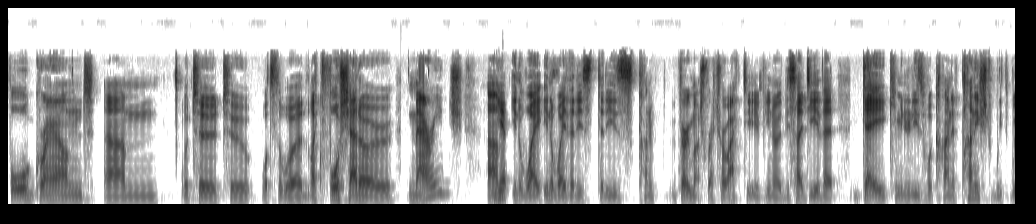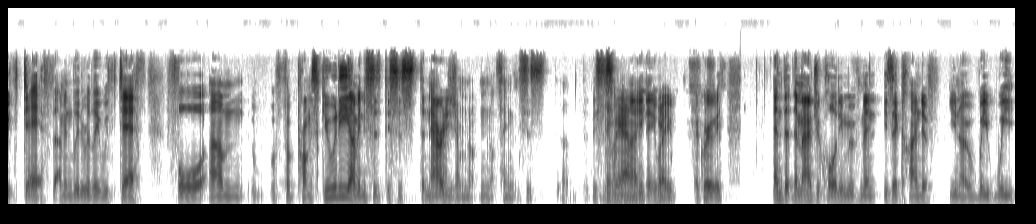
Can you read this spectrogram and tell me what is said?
foreground um, or to to what's the word like foreshadow marriage um, Yep. in a way in a way that is that is kind of very much retroactive. You know, this idea that gay communities were kind of punished with, with death. I mean, literally with death for um, for promiscuity. I mean, this is this is the narrative. I'm not I'm not saying this is uh, this is The something reality, I in any way agree with. And that the marriage equality movement is a kind of you know we we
